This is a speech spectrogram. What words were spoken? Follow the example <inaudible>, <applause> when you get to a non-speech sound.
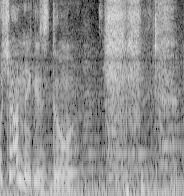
what y'all niggas doing?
